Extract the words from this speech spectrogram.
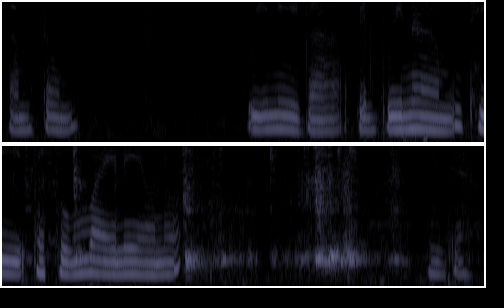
สามต้น ปุ๋ยนี่ก็เป็นปุ๋ยน้ำที่ผสมไว้แล้วเนาะนี่จ้ะ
